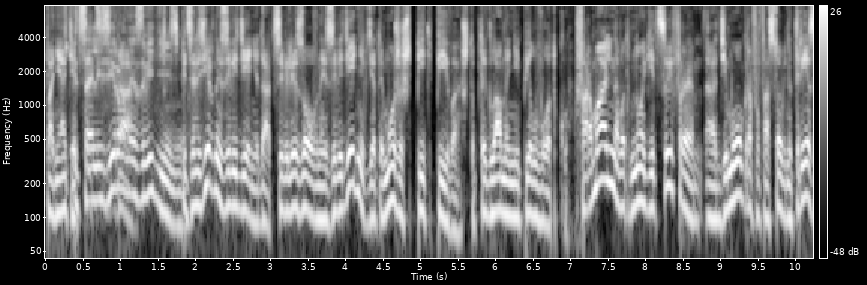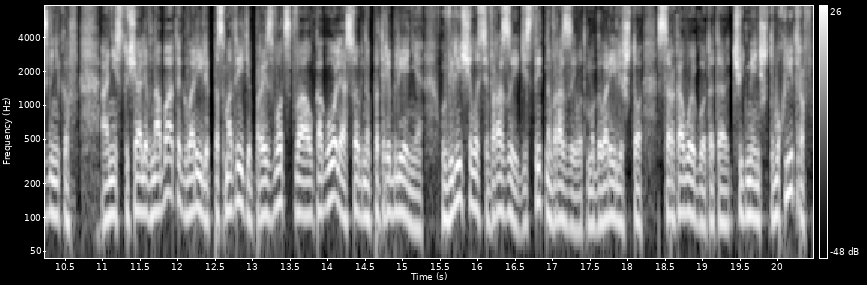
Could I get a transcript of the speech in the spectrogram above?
понятие... Специализированное да, заведение. Специализированное заведение, да, цивилизованное заведение, где ты можешь пить пиво, чтобы ты, главное, не пил водку. Формально вот многие цифры а, демографов, особенно трезвенников, они стучали в набат и говорили, посмотрите, производство алкоголя, особенно потребление, увеличилось в разы, действительно в разы. Вот мы говорили, что 40-й год это чуть меньше 2 литров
